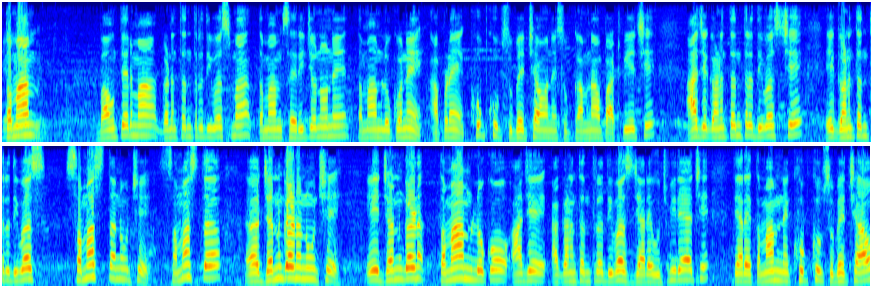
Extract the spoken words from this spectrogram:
તમામ બાઉતેરમાં ગણતંત્ર દિવસમાં તમામ શહેરીજનોને તમામ લોકોને આપણે ખૂબ ખૂબ શુભેચ્છાઓ અને શુભકામનાઓ પાઠવીએ છીએ. આ જે ગણતંત્ર દિવસ છે એ ગણતંત્ર દિવસ સમસ્તનું છે સમસ્ત જનગણનું છે. એ જનગણ તમામ લોકો આજે આ ગણતંત્ર દિવસ જ્યારે ઉજવી રહ્યા છે, ત્યારે તમામને ખૂબ ખૂબ શુભેચ્છાઓ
